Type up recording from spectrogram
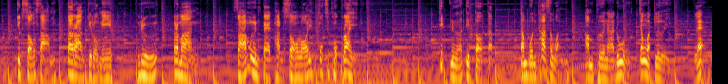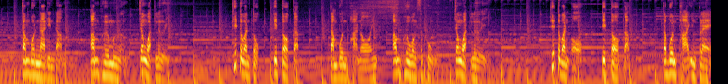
61.23 ตารางกิโลเมตร หรือประมาณ 38,266 ไร่ ทิศเหนือติดต่อกับตำบลท่าสวรรค์อำเภอนาด้วง จังหวัดเลย และตำบลนาดินดำอำเภอเมือง จังหวัดเลย ทิศตะวันตกติดต่อกับ ตำบลผาน้อย อำเภอวังสะพุงจังหวัดเลย ทิศตะวันออกติดต่อกับตำบลผาอินแปลง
